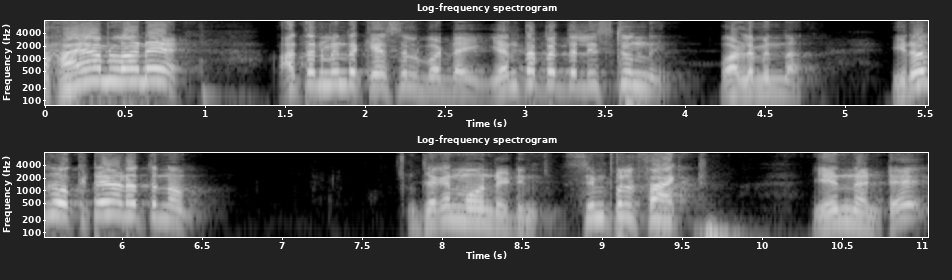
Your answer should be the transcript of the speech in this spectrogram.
హయాంలోనే అతని మీద కేసులు పడ్డాయి. ఎంత పెద్ద లిస్ట్ ఉంది వాళ్ళ మీద. ఈరోజు ఒకటే అడుగుతున్నాం జగన్మోహన్ రెడ్డిని. Simple fact. ఏంటంటే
